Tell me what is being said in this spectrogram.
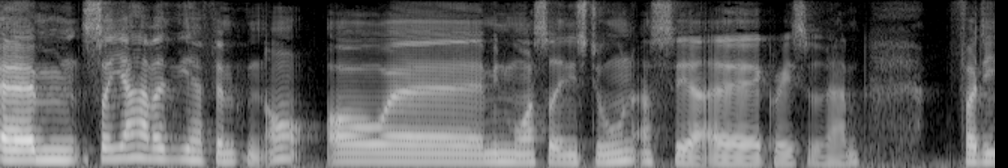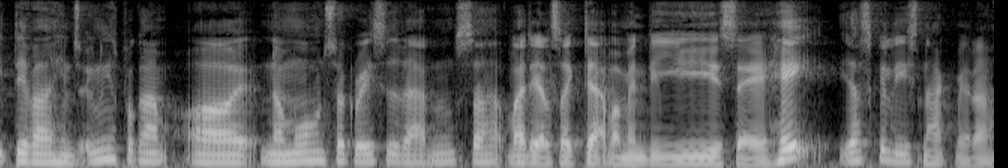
nej. Øhm, så jeg har været de her 15 år, og øh, min mor sidder inde i stuen og ser øh, Grace ud i verden. Fordi det var hendes yndlingsprogram, og når mor hun så Grace ud i verden, så var det altså ikke der, hvor man lige sagde, hey, jeg skal lige snakke med dig.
